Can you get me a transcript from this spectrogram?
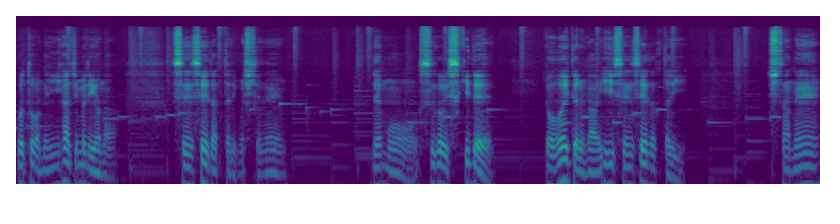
ことをね、言い始めるような先生だったりもしてね。でも、すごい好きで、覚えてるな、いい先生だったりしたね。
